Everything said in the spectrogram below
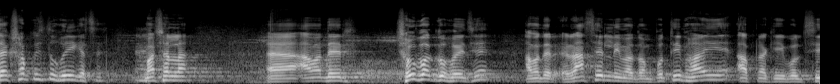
দেখ সব কিছু তো হয়ে গেছে। মার্শাল্লাহ আমাদের সৌভাগ্য হয়েছে। আমাদের রাসেল লিমা দম্পতি ভাই, আপনাকেই বলছি,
